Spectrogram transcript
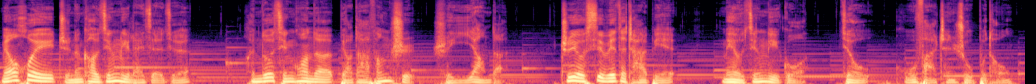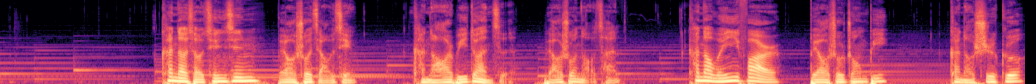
描绘只能靠经历来解决，很多情况的表达方式是一样的。只有细微的差别，没有经历过就无法陈述不同。看到小清新，不要说矫情；看到二逼段子，不要说脑残；看到文艺范儿，不要说装逼；看到诗歌，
